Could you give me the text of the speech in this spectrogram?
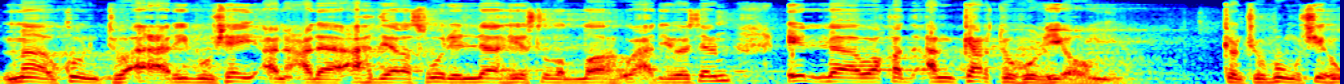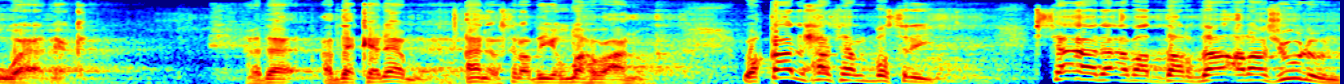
ما كنت أعرف شيئا على عهد رسول الله صلى الله عليه وسلم إلا وقد أنكرته اليوم. كنشوفوا مش هو هذاك هذا هذا كلامه. أنس رضي الله عنه. وقال الحسن البصري سأل أبا الدرداء رجل.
